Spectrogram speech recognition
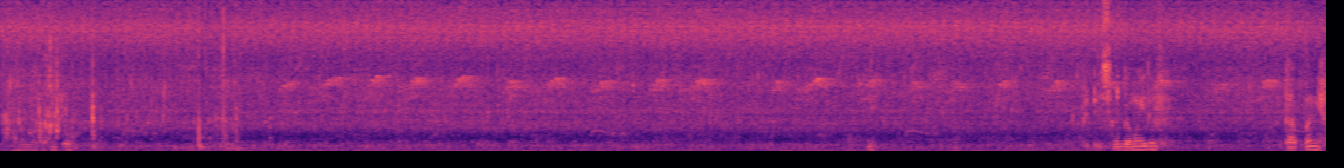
Kaya dito. Eh. Isog gamay doon. Tapang niya.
